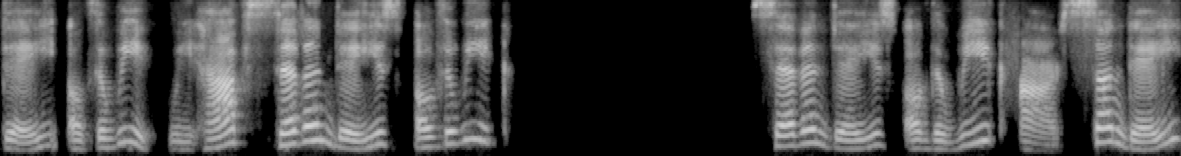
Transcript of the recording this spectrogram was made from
day of the week. We have seven days of the week. Seven days of the week are Sunday,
